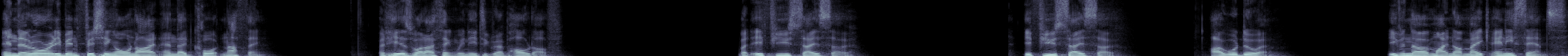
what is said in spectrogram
And they'd already been fishing all night and they'd caught nothing. But here's what I think we need to grab hold of. But if you say so, if you say so, I will do it. Even though it might not make any sense.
